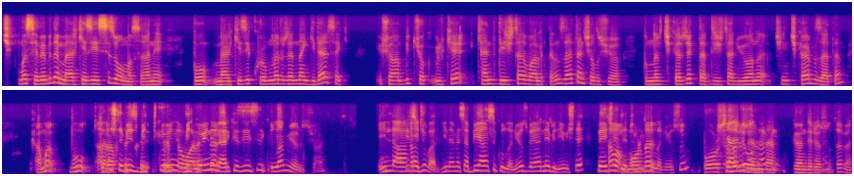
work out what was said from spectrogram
çıkma sebebi de merkeziyetsiz olması. Hani bu merkezi kurumlar üzerinden gidersek şu an birçok ülke kendi dijital varlıklarını zaten çalışıyor. Bunları çıkaracaklar. Dijital yuanı Çin çıkardı zaten. Ama bu Ama işte biz Bitcoin, Bitcoin'i varlıklar- merkeziyetsiz kullanmıyoruz şu an. İlla aracı var. Yine mesela Binance'ı kullanıyoruz veya ne bileyim işte BCT Tamam, orada- kullanıyorsun. borsalar Yani onlar üzerinden bir- gönderiyorsun tabii.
